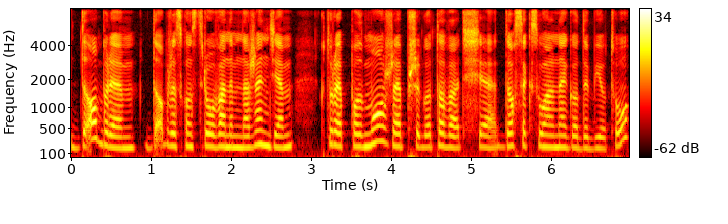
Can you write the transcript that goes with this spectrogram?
dobrym, dobrze skonstruowanym narzędziem, które pomoże przygotować się do seksualnego debiutu,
